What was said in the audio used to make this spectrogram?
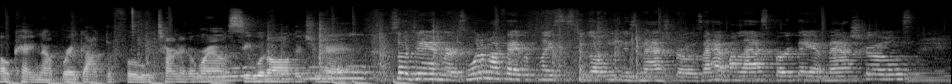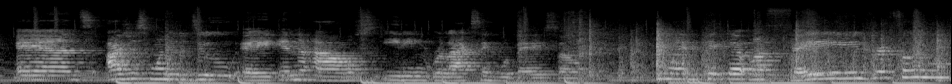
Okay, now break out the food. Turn it around. See what all that you have. So Jammers, one of my favorite places to go eat is Mastro's. I had my last birthday at Mastro's and I just wanted to do a in the house eating, relaxing with Bae. So went and picked up my favorite food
